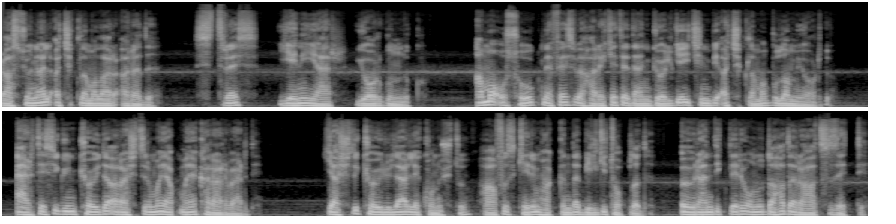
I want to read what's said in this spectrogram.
Rasyonel açıklamalar aradı. Stres, yeni yer, yorgunluk. Ama o soğuk nefes ve hareket eden gölge için bir açıklama bulamıyordu. Ertesi gün köyde araştırma yapmaya karar verdi. Yaşlı köylülerle konuştu, Hafız Kerim hakkında bilgi topladı. Öğrendikleri onu daha da rahatsız etti.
